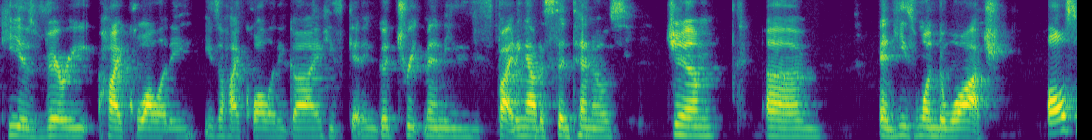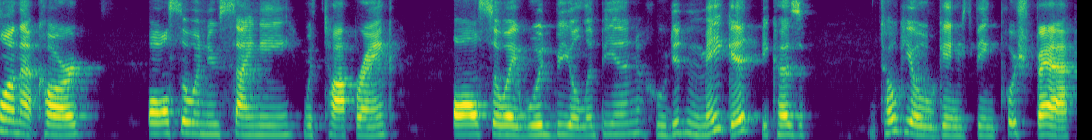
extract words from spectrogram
he is very high quality. He's a high quality guy. He's getting good treatment. He's fighting out of centeno's gym. Um, and he's one to watch. Also on that card also a new signee with top rank. Also a would-be olympian who didn't make it because of tokyo games being pushed back.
